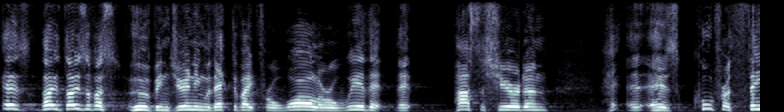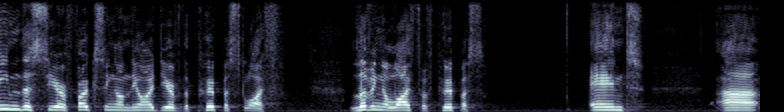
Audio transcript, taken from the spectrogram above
as those, those of us who have been journeying with Activate for a while are aware that, that Pastor Sheridan ha- has called for a theme this year focusing on the idea of the purpose life, living a life of purpose. And uh,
